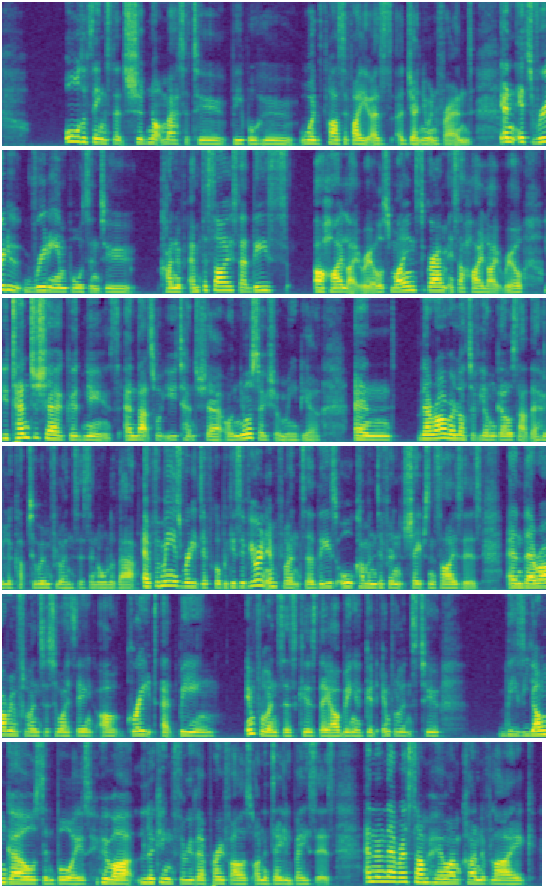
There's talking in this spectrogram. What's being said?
all the things that should not matter to people who would classify you as a genuine friend. And it's really, really important to kind of emphasize that these are highlight reels. My Instagram is a highlight reel. You tend to share good news, and that's what you tend to share on your social media. And there are a lot of young girls out there who look up to influencers and all of that. And for me, it's really difficult because if you're an influencer, these all come in different shapes and sizes. And there are influencers who I think are great at being influencers because they are being a good influence to these young girls and boys who are looking through their profiles on a daily basis. And then there are some who I'm kind of like,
